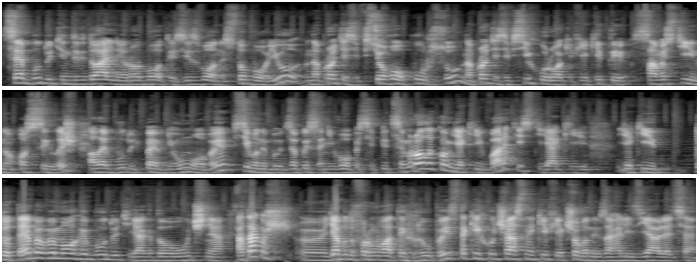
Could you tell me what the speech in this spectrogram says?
Це будуть індивідуальні роботи зі дзвони з тобою на протязі всього курсу, на протязі всіх уроків, які ти самостійно осилиш, але будуть певні умови. Всі вони будуть записані в описі під цим роликом, які вартість, які, які. До тебе вимоги будуть як до учня. А також е, я буду формувати групи з таких учасників, якщо вони взагалі з'являться,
